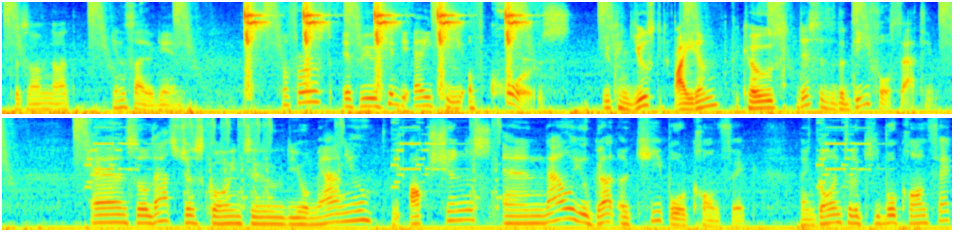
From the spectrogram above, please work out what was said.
Because I'm not inside the game so first if you hit the A key of course you can use the item because this is the default setting. And so that's just going to your menu the options and now you got a keyboard config. And going to the keyboard config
